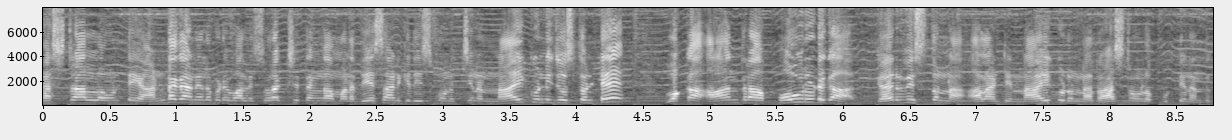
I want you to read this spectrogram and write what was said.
కష్టాల్లో ఉంటే అండగా నిలబడి వాళ్ళని సురక్షితంగా మన దేశానికి తీసుకొని వచ్చిన నాయకుడిని చూస్తుంటే ఒక ఆంధ్ర పౌరుడిగా గర్విస్తున్న అలాంటి నాయకుడు ఉన్న రాష్ట్రంలో పుట్టినందుకు.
